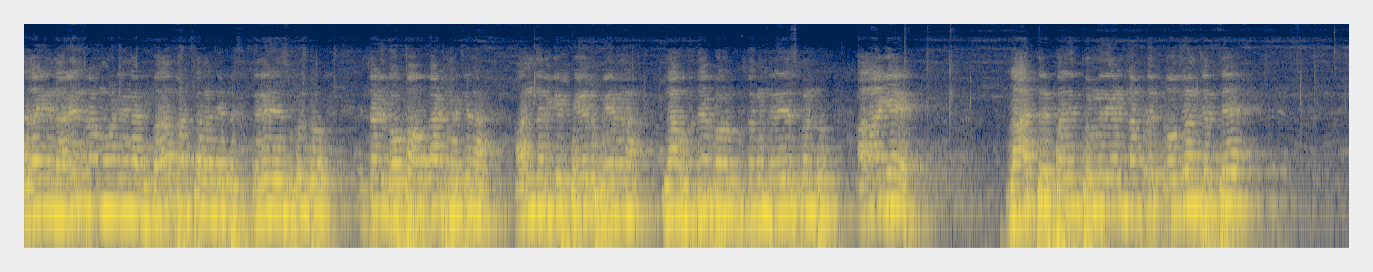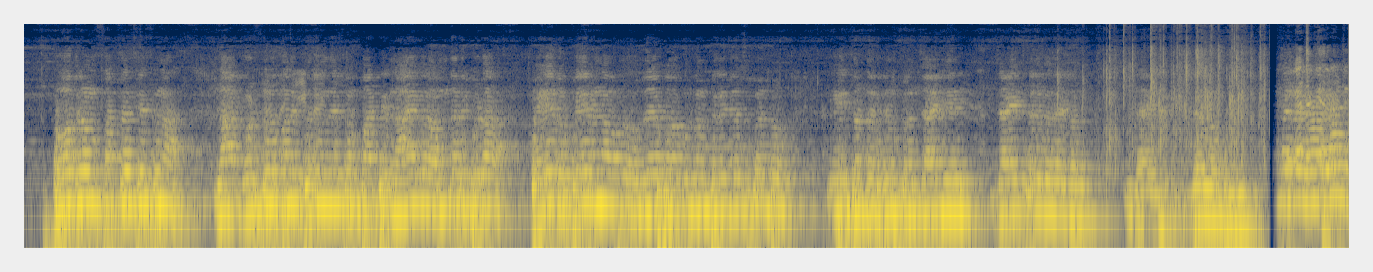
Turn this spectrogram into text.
అలాగే నరేంద్ర మోడీ గారిని బలపరచాలని చెప్పేసి తెలియజేసుకుంటూ ఇంతటి గొప్ప అవకాశం ఇచ్చిన అందరికీ పేరు పేరున నా హృదయపూర్వక కృతజ్ఞతలు తెలియజేసుకుంటూ అలాగే రాత్రి పది తొమ్మిది గంటలప్పుడు ప్రోగ్రాం చెప్తే ప్రోగ్రాం సక్సెస్ చేసిన నా గుడ్డులపల్లి తెలుగుదేశం పార్టీ నాయకులు అందరికీ కూడా పేరు పేరున హృదయపూర్వక కృతజ్ఞతలు తెలియజేసుకుంటూ ఈ చోట విధించుకున్న జై హింద్ జై తెలుగుదేశం జై జై ముఖ్యమంత్రి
